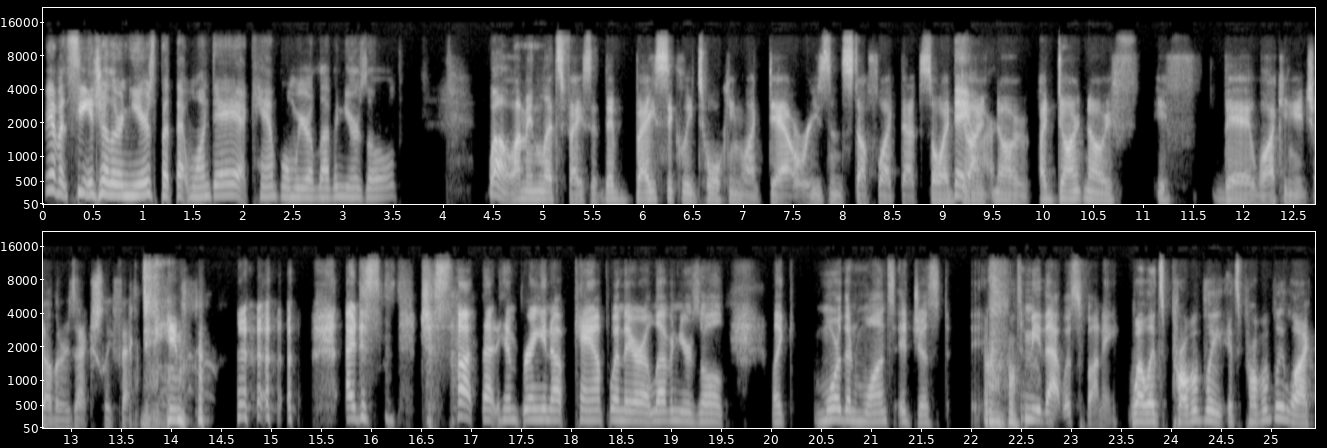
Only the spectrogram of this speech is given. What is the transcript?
We haven't seen each other in years, but that one day at camp when we were 11 years old, Well, I mean, let's face it, they're basically talking like dowries and stuff like that. So I They don't are. know. I don't know if if they're liking each other is actually factored in. I just just thought that him bringing up camp when they were 11 years old, like more than once, it just to me that was funny. well, it's probably it's probably like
